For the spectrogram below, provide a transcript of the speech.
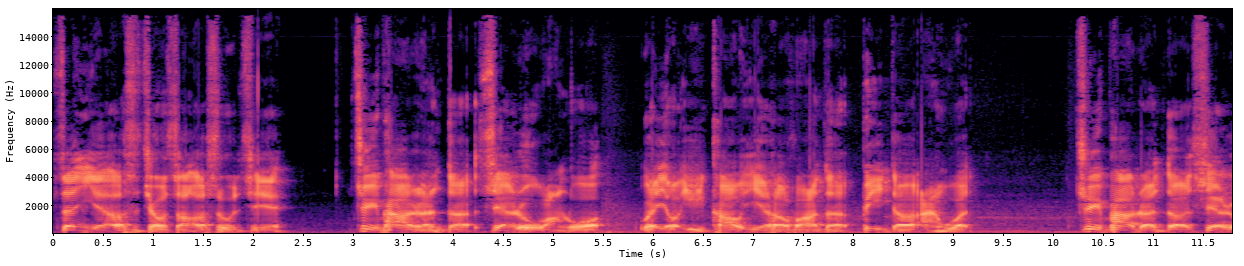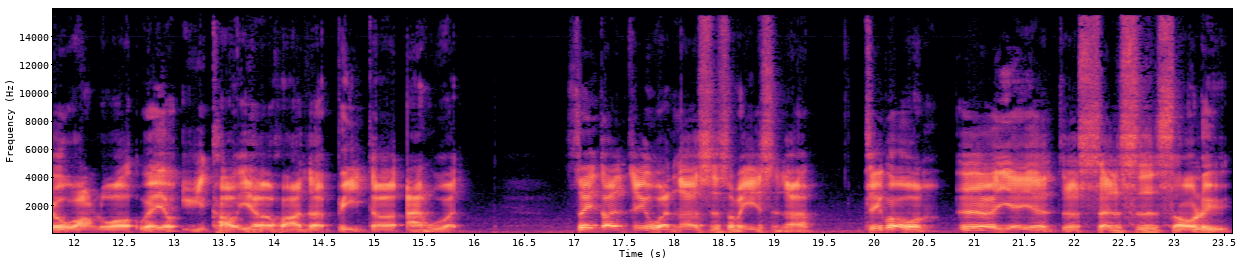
真言二十九章二十五节。惧怕人的陷入网罗，唯有依靠耶和华的必得安稳。惧怕人的陷入网罗，唯有依靠耶和华的必得安稳。这段经文呢是什么意思呢？经过我日日夜夜的深思熟虑、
